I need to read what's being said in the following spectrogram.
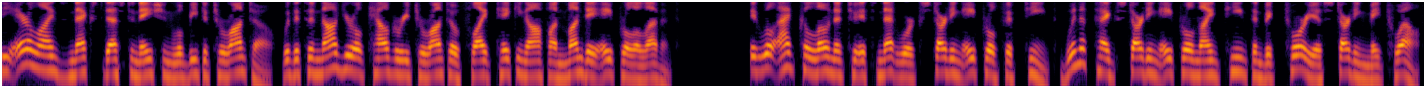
The airline's next destination will be to Toronto, with its inaugural Calgary-Toronto flight taking off on Monday, April 11. It will add Kelowna to its network starting April 15, Winnipeg starting April 19 and Victoria starting May 12.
